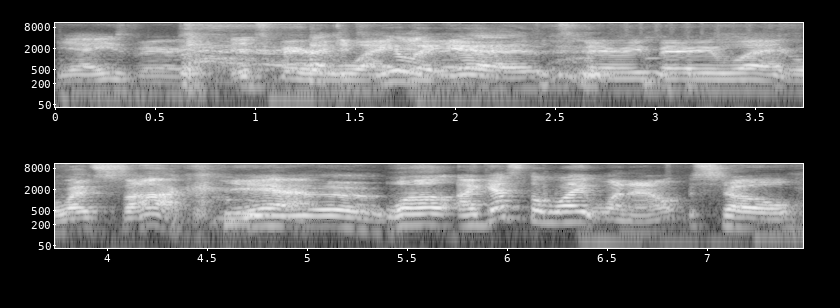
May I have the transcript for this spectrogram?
Yeah, he's very. It's very I can wet. feel it, yeah. It's very, very Like wet. a wet sock. Yeah. Well, I guess the light went out. So,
